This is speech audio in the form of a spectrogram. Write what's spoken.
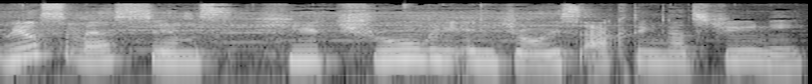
Will Smith seems he truly enjoys acting as Genie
